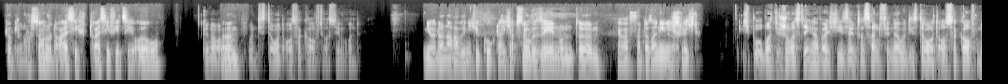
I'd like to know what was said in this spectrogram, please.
Ich glaube, die ja, kostet auch nur 30, 30, 40 Euro. Genau. Ähm, und die ist dauernd ausverkauft aus dem Grund. Ja, danach habe ich nicht geguckt. Ich habe es nur gesehen und ähm, ja, fand das eigentlich ja. nicht schlecht. Ich beobachte die schon was länger, weil ich die sehr interessant finde, aber die ist dauert ausverkauft und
